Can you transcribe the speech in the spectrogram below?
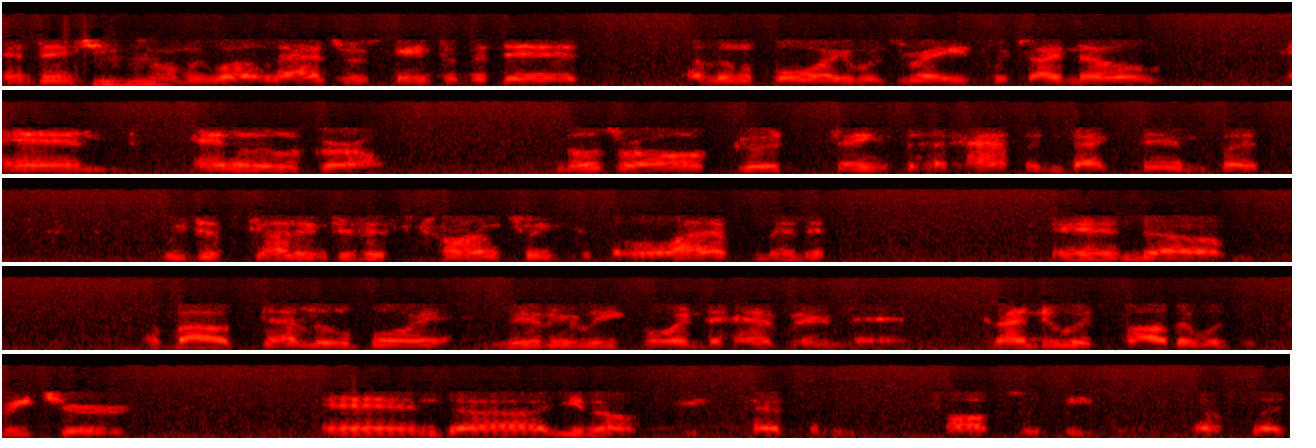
And then she Mhm. told me, well, Lazarus came from the dead, a little boy was raised, which I know, and and a little girl. Those were all good things that happened back then, but we just got into this conflict at the last minute, and um, about that little boy literally going to heaven, and, and I knew his father was a preacher, and uh, you know he had some talks with people and stuff. But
